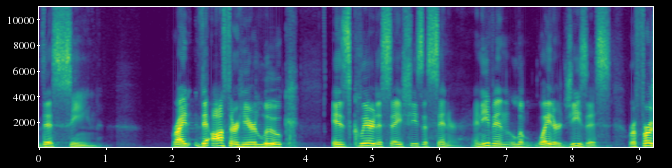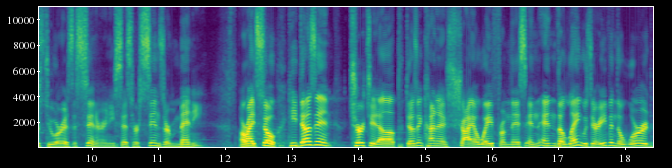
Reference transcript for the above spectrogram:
this scene? Right? The author here, Luke, is clear to say she's a sinner. And even later, Jesus refers to her as a sinner and he says her sins are many. All right, so he doesn't church it up, doesn't kind of shy away from this. And, and the language there, even the word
